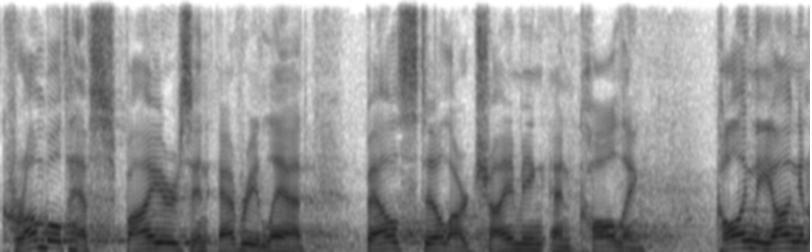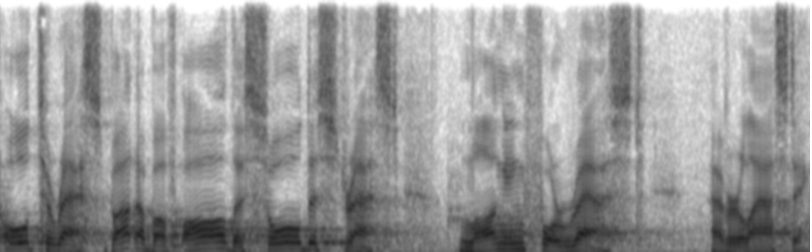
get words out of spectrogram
Crumbled have spires in every land. Bells still are chiming and calling, calling the young and old to rest, but above all the soul distressed, longing for rest everlasting.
